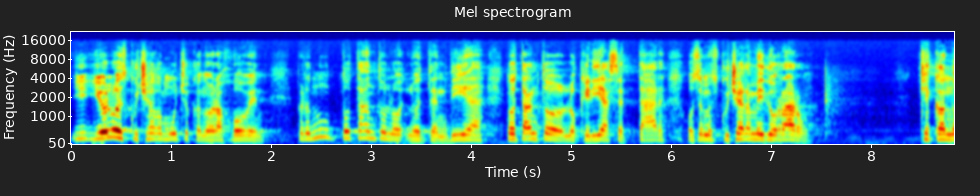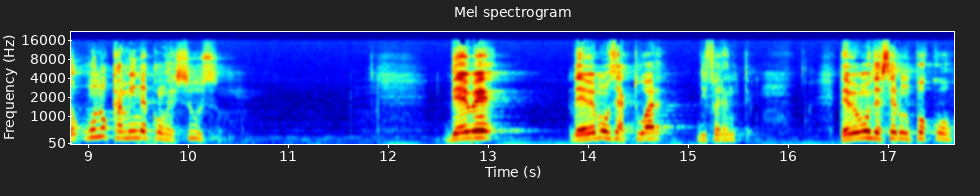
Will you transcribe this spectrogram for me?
yo lo he escuchado mucho cuando era joven, pero no, no tanto lo, lo, entendía, no tanto lo quería aceptar, o se me escuchara medio raro. Que cuando uno camina con Jesús, debe, debemos de actuar diferente. Debemos de ser un poco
